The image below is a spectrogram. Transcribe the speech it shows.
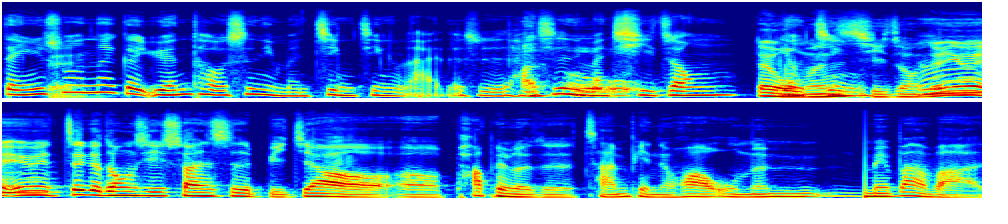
等于说那个源头是你们进进来的，是不是？还是你们其中、啊？对，我们是其中，嗯、因为因为这个东西算是比较呃 popular 的产品的话，我们没办法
